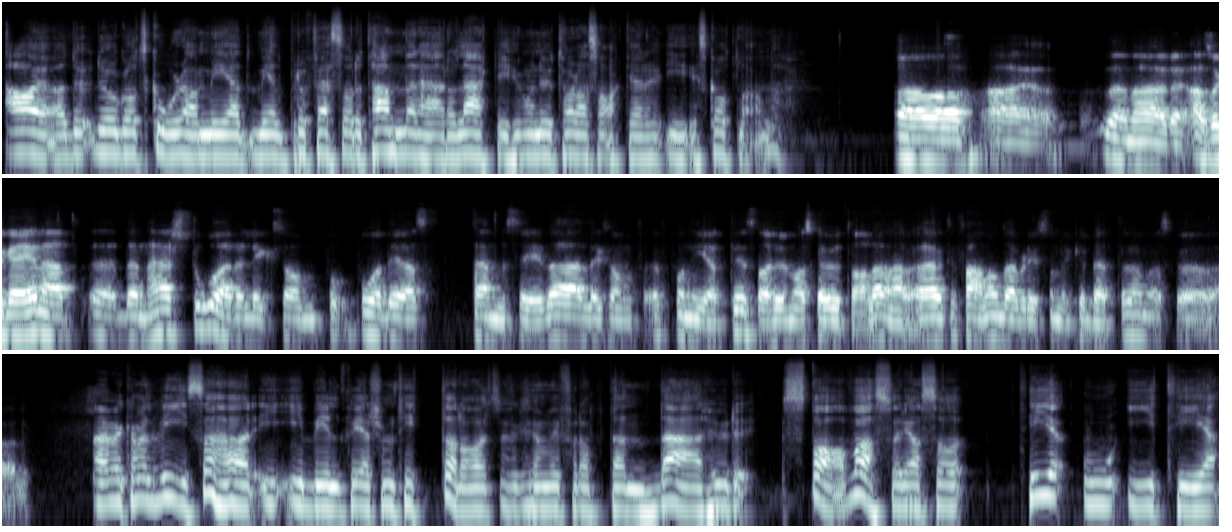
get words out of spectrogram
Ja, ja du, du har gått skola med, med professor Tanner här och lärt dig hur man uttalar saker i, i Skottland. Ja, ja, den här, alltså grejen är att eh, den här står liksom på, på deras hemsida liksom fonetiskt hur man ska uttala den här. Jag vet inte fan om det blir så mycket bättre om jag ska vara ärlig. Nej, vi kan väl visa här i, i bild för er som tittar då, så kan vi få upp den där, hur det stavas. Så det är alltså T-O-I-T-E-A.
